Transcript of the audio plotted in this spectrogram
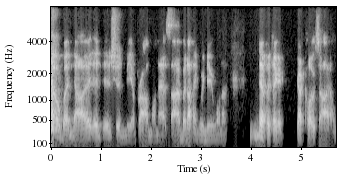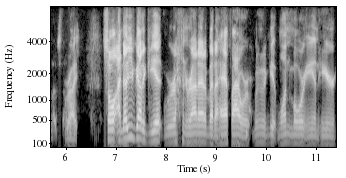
know. But no, it, it, it shouldn't be a problem on that side. But I think we do want to definitely take a, a close eye on this. Right. So I know you've got to get. We're running right at about a half hour. We're going to get one more in here.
